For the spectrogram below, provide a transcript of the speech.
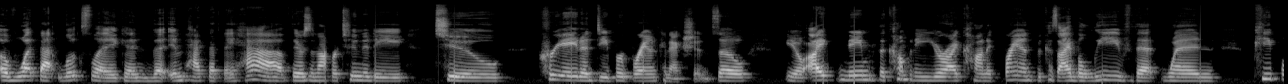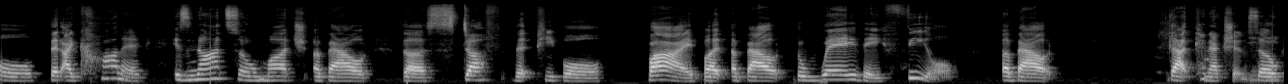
of what that looks like and the impact that they have, there's an opportunity to create a deeper brand connection. So, you know, I named the company Your Iconic Brand because I believe that when people, that iconic is not so much about the stuff that people buy, but about the way they feel about that connection. Mm-hmm. So,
